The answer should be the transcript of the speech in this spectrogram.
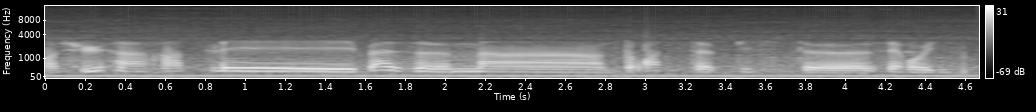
Reçu. À rappeler base main droite, piste 01.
